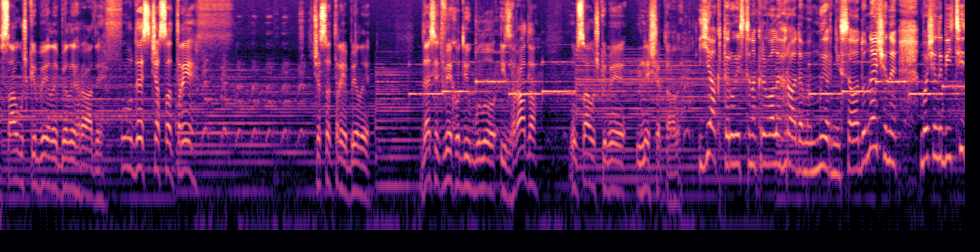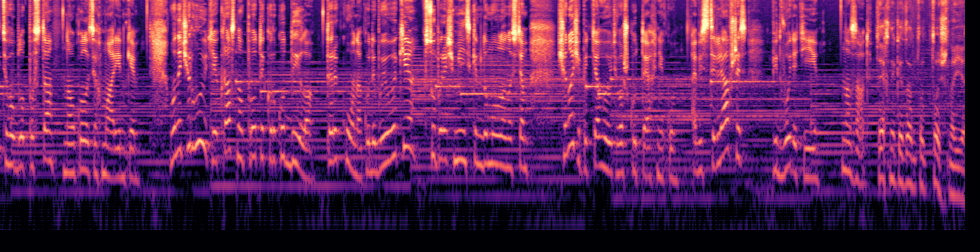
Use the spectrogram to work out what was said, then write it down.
Савушки били, били гради. Ну, десь часа три. Часа три били. Десять виходів було із града. Ну, Савушки ми не щитали. Як терористи накривали градами мирні села Донеччини, бачили бійці цього блокпоста на околицях Мар'їнки. Вони чергують якраз навпроти крокодила, терекона, куди бойовики, всупереч мінським домовленостям, щоночі підтягують важку техніку, а відстрілявшись, відводять її назад. Техніки там тут точно є.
